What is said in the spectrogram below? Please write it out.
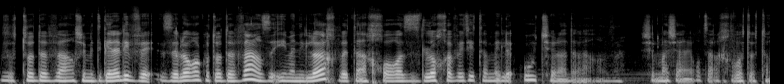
זה אותו דבר שמתגלה לי, וזה לא רק אותו דבר, זה אם אני לא אחווה את האחור, אז לא חוויתי את המלאות של הדבר הזה, של מה שאני רוצה לחוות אותו.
